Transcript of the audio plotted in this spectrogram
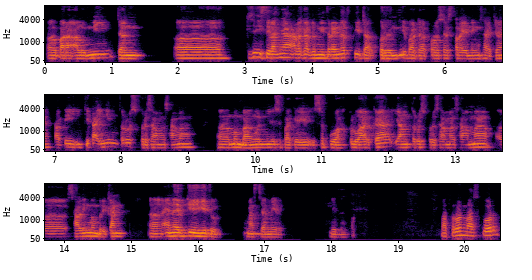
uh, para alumni dan uh, istilahnya akademi trainer tidak berhenti pada proses training saja, tapi kita ingin terus bersama-sama Eh, membangun sebagai sebuah keluarga yang terus bersama-sama uh, saling memberikan uh, energi gitu, Mas Jamil. Gitu. Mas Run, Mas Pur,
